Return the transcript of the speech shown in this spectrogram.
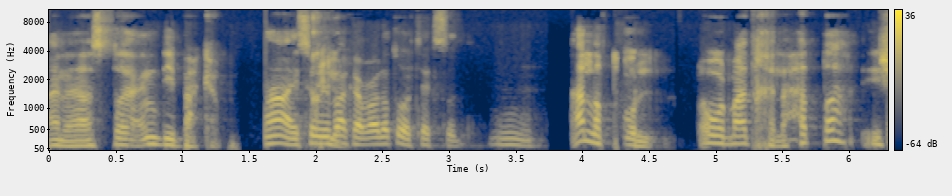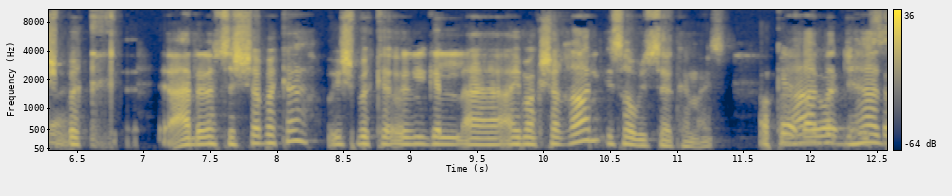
أنا أصلا عندي backup آه يسوي backup على طول تقصد. مم. على طول. أول ما أدخل أحطه يشبك على نفس الشبكة ويشبك يلقى ال iMac شغال يسوي synchronize okay هذا الجهاز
